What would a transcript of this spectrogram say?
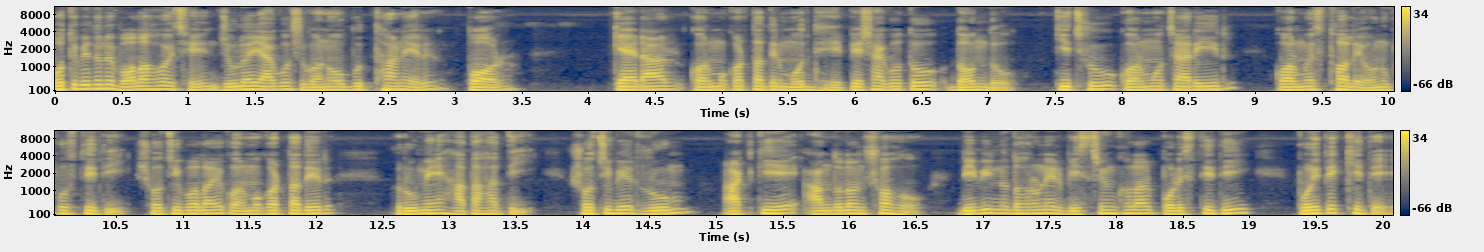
প্রতিবেদনে বলা হয়েছে, জুলাই আগস্ট গণ অভ্যুত্থানের পর ক্যাডার কর্মকর্তাদের মধ্যে পেশাগত দ্বন্দ্ব, কিছু কর্মচারীর কর্মস্থলে অনুপস্থিতি, সচিবালয় কর্মকর্তাদের রুমে হাতাহাতি, সচিবের রুম আটকিয়ে আন্দোলন সহ বিভিন্ন ধরনের বিশৃঙ্খলার পরিস্থিতি পরিপ্রেক্ষিতে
